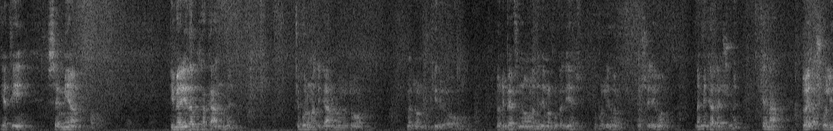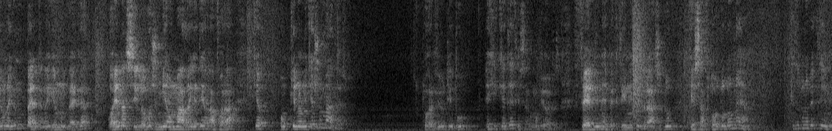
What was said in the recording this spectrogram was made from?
Γιατί σε μια ημερίδα που θα κάνουμε και μπορούμε να την κάνουμε με, το, με τον κύριο τον υπεύθυνο αντιδήμαρχο παιδείας, τον Πολύδωρο, τον Συρίγο, να μην καλέσουμε και να το ένα σχολείο να γίνουν πέντε, να γίνουν δέκα, ο ένας σύλλογος, μια ομάδα, γιατί αφορά και κοινωνικές ομάδες. Το γραφείο τύπου έχει και τέτοιες αρμοδιότητες. Θέλει να επεκτείνει τη δράση του και σε αυτό το τομέα. Και θα τον επεκτείνει.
